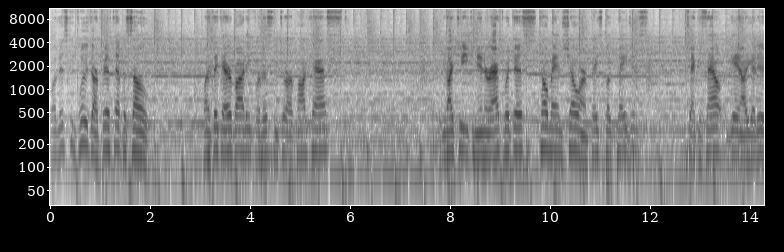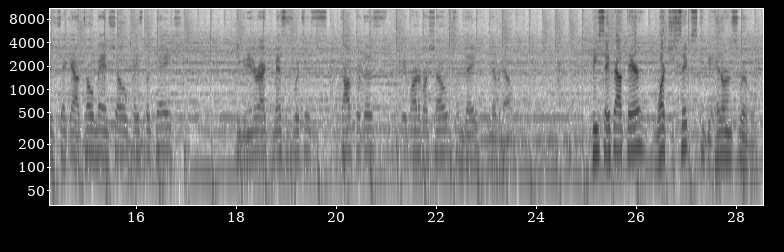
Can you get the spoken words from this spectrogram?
Well, this concludes our fifth episode. I want to thank everybody for listening to our podcast you'd like to, you can interact with us. Tow Man Show on Facebook pages. Check us out. Again, all you gotta do is check out Tow Man Show Facebook page. You can interact, message with us, talk with us, be a part of our show someday. You never know. Be safe out there. Watch your six. Keep your head on a swivel.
